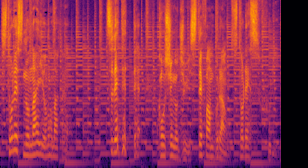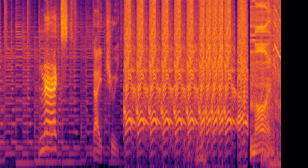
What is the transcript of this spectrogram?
ストレスのない世の中へ連れてって。今週の10位ステファン・ブラウンストレスフリー。NEXT 第9位。9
